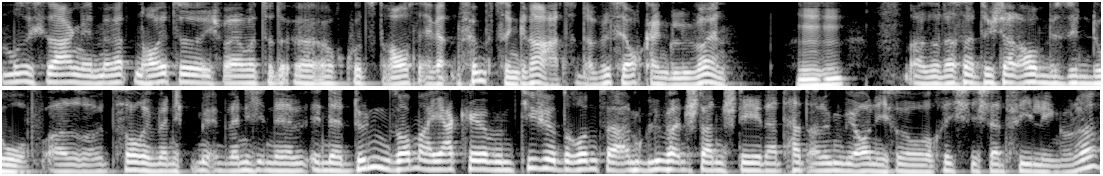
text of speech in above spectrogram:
muss ich sagen, wir hatten heute, ich war ja heute äh, auch kurz draußen, wir hatten 15 Grad, da willst du ja auch keinen Glühwein. Mhm. Also das ist natürlich dann auch ein bisschen doof. Also sorry, wenn ich, wenn ich in der, in der dünnen Sommerjacke mit dem T-Shirt drunter am Glühweinstand stehe, das hat irgendwie auch nicht so richtig das Feeling, oder?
